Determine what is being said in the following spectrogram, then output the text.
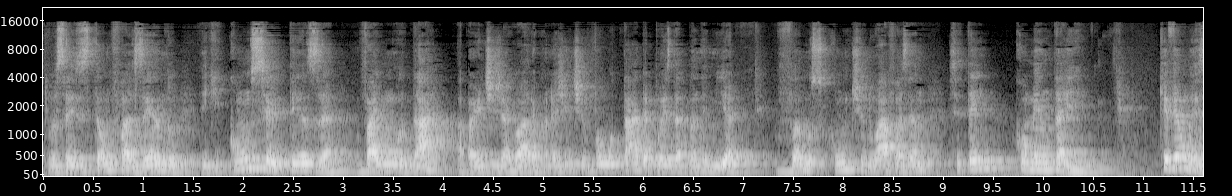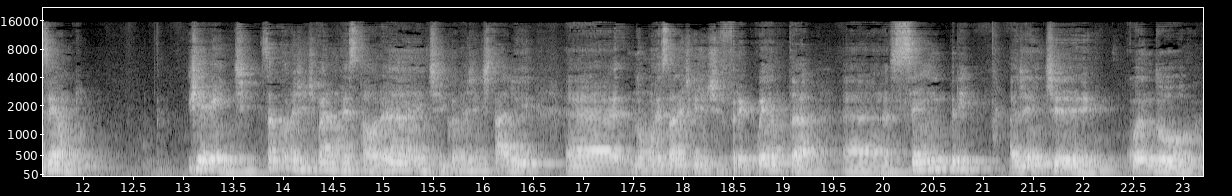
que vocês estão fazendo e que com certeza vai mudar a partir de agora? Quando a gente voltar depois da pandemia, vamos continuar fazendo? Se tem, comenta aí. Quer ver um exemplo? Gerente. Sabe quando a gente vai num restaurante, quando a gente está ali é, num restaurante que a gente frequenta é, sempre, a gente, quando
